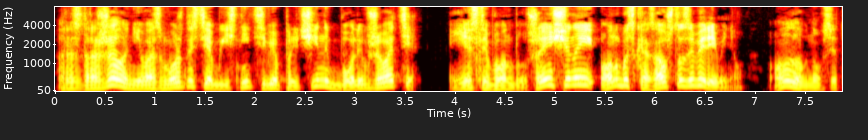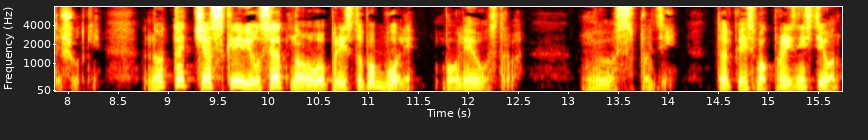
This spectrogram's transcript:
Раздражала невозможность объяснить себе причины боли в животе. Если бы он был женщиной, он бы сказал, что забеременел. Он улыбнулся этой шутке. Но тотчас скривился от нового приступа боли, более острого. «Господи!» — только и смог произнести он.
